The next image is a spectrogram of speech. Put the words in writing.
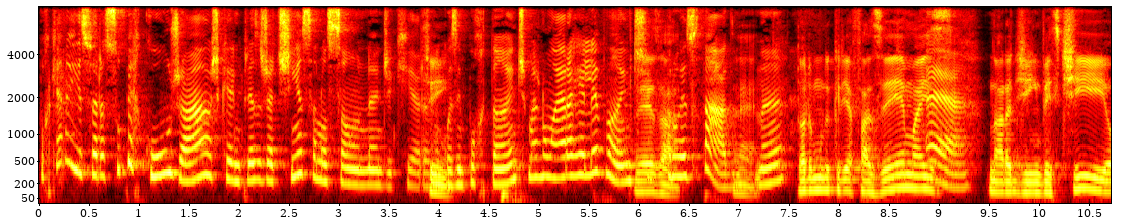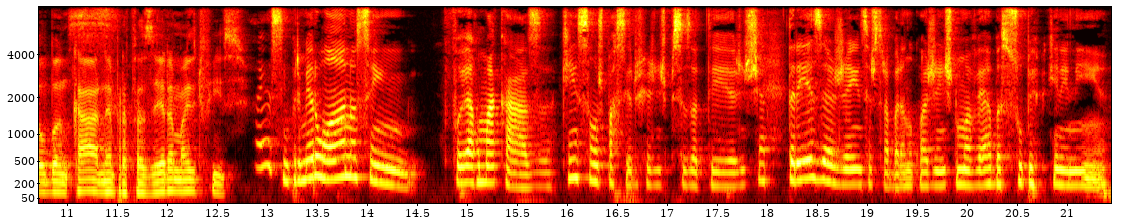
Porque era isso, era super cool já, acho que a empresa já tinha essa noção, né, de que era Sim. uma coisa importante, mas não era relevante Exato. pro resultado, É. né? Todo mundo queria fazer, mas É. na hora de investir ou bancar, né, para fazer era mais difícil. Aí, assim, primeiro ano, assim, foi arrumar casa. Quem são os parceiros que a gente precisa ter? A gente tinha 13 agências trabalhando com a gente numa verba super pequenininha.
